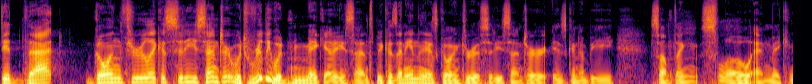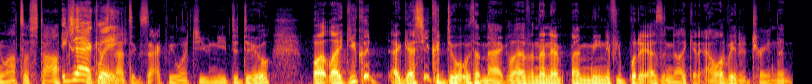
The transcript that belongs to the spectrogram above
did that going through like a city center, which really wouldn't make any sense because anything that's going through a city center is going to be something slow and making lots of stops. because Exactly. that's exactly what you need to do. But like you could, I guess you could do it with a maglev, and then uh, I mean, if you put it as an like an elevated train, then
